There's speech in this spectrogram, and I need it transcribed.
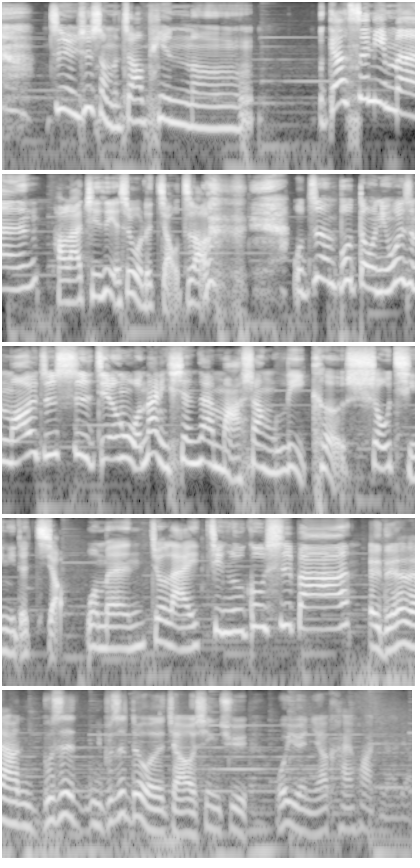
至于是什么照片呢？我告诉你们，好啦，其实也是我的脚照。我真的不懂你为什么要一直视奸我。那你现在马上立刻收起你的脚，我们就来进入故事吧。哎，等一下，等一下，你不是你不是对我的脚有兴趣？我以为你要开话题来聊。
